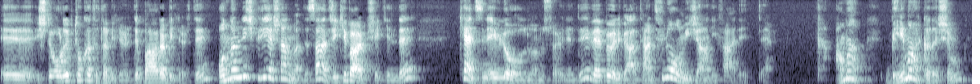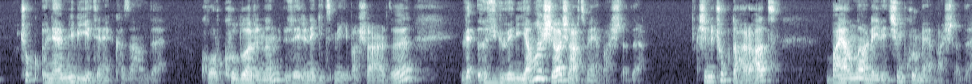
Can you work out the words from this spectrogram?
Ee, işte orada bir tokat atabilirdi, bağırabilirdi. Onların hiçbiri yaşanmadı. Sadece kibar bir şekilde kendisinin evli olduğunu söyledi ve böyle bir alternatifin olmayacağını ifade etti. Ama benim arkadaşım çok önemli bir yetenek kazandı. Korkularının üzerine gitmeyi başardı ve özgüveni yavaş yavaş artmaya başladı. Şimdi çok daha rahat bayanlarla iletişim kurmaya başladı.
